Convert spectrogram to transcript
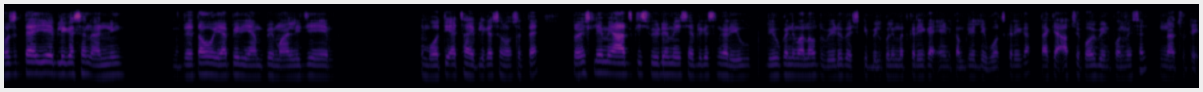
हो सकता है ये एप्लीकेशन अर्निंग देता हो या फिर यहाँ पे मान लीजिए ये बहुत ही अच्छा एप्लीकेशन हो सकता है। तो इसलिए मैं आज की इस वीडियो में इस एप्लीकेशन का रिव्यू रिव्यू करने वाला हूँ तो वीडियो को इसकी बिल्कुल ही मत करिएगा एंड कम्प्लीटली वॉच करिएगा ताकि आपसे कोई भी इन्फॉर्मेशन ना छूटे।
